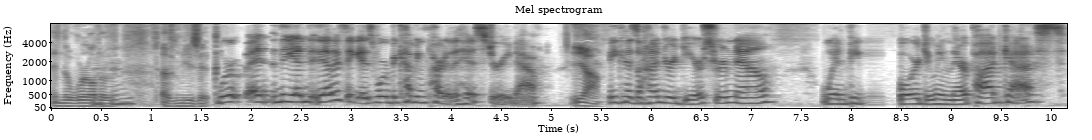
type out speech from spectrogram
in the world mm-hmm. of, of music. We're and the the other thing is we're becoming part of the history now. Yeah, because a hundred years from now, when people are doing their podcasts.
